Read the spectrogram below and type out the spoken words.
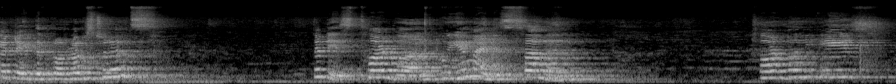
Take the problem students. That is third one 2a minus 7. Third one is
